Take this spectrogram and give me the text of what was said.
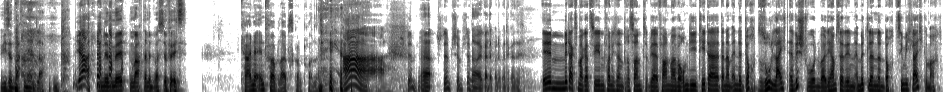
Wie so ein Waffenhändler. Ja. Nimm mit, mach damit, was du willst. Keine Endverbleibskontrolle. Ah, stimmt. Ja. Stimmt, stimmt, stimmt. Oh Gott, oh Gott, oh Gott, oh Gott. Im Mittagsmagazin fand ich dann interessant, wir erfahren mal, warum die Täter dann am Ende doch so leicht erwischt wurden, weil die haben es ja den Ermittlern dann doch ziemlich leicht gemacht.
